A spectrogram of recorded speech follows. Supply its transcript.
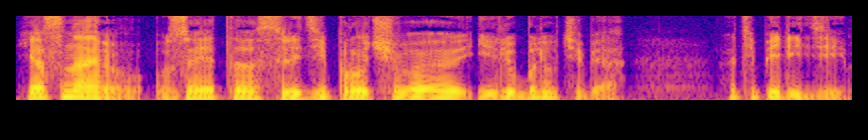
Я знаю, за это, среди прочего, и люблю тебя. А теперь иди».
